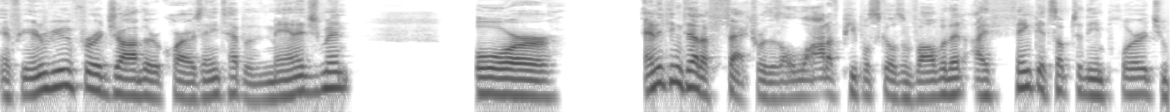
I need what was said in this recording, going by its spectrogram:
If you're interviewing for a job that requires any type of management or anything to that effect, where there's a lot of people skills involved with it, I think it's up to the employer to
